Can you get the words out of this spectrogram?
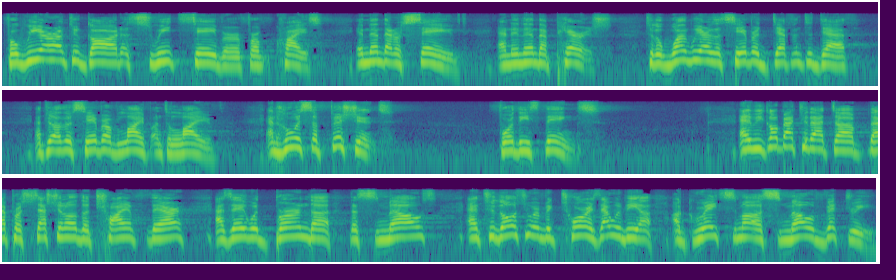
For we are unto God a sweet savor for Christ, in them that are saved, and in them that perish. To the one we are the Savior of death unto death, and to the other Savior of life unto life. And who is sufficient for these things? And we go back to that, uh, that processional, the triumph there, as they would burn the, the smells and to those who were victorious, that would be a, a great smell, a smell of victory.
